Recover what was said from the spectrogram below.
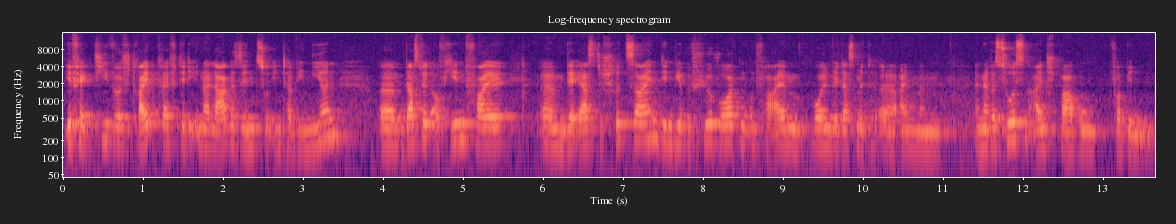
effektive Streitkräfte, die in der Lage sind zu intervenieren. Ähm, das wird auf jeden Fall ähm, der erste Schritt sein, den wir befürworten und vor allem wollen wir das mit äh, einem, einer Ressourceneinsparung verbinden.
